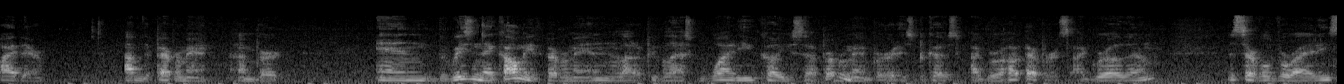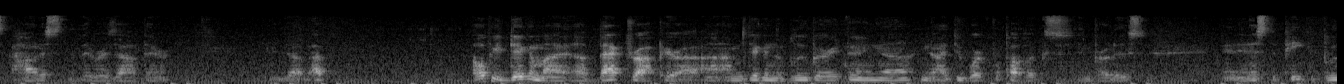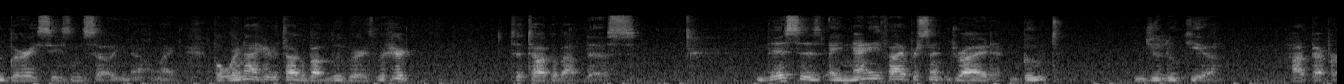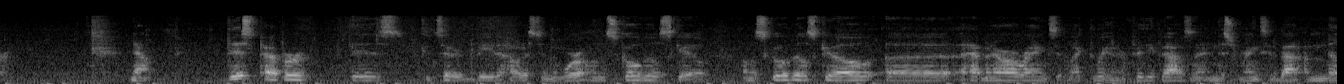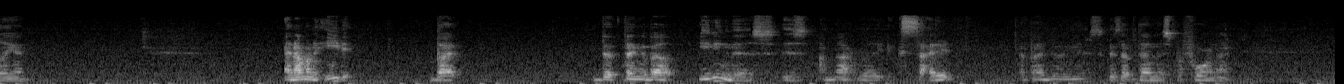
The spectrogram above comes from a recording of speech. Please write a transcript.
Hi there. I'm the Pepperman. I'm Bert. And the reason they call me the Pepperman, and a lot of people ask, why do you call yourself Pepperman Bert, is because I grow hot peppers. I grow them. There's several varieties, the hottest that there is out there. Uh, I, hope you're digging my uh, backdrop here. I, I'm digging the blueberry thing. Uh, you know, I do work for Publix in produce, and it's the peak of blueberry season. So you know, like, but we're not here to talk about blueberries. We're here to talk about this. This is a 95% dried bhut jolokia hot pepper. Now, this pepper is considered to be the hottest in the world on the Scoville scale. On the Scoville scale, uh, a habanero ranks at like 350,000 and this ranks at about a million. And I'm going to eat it. But the thing about eating this is I'm not really excited about doing this because I've done this before and I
